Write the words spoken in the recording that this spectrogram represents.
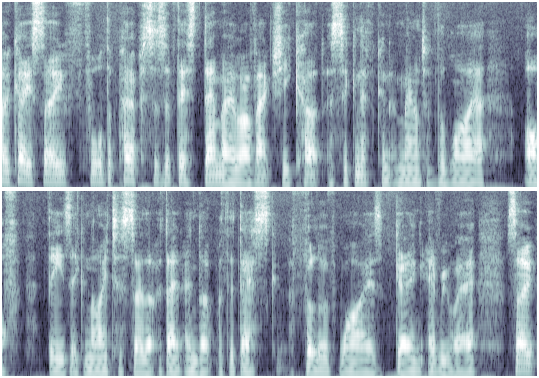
Okay, so for the purposes of this demo, I've actually cut a significant amount of the wire off these igniters so that I don't end up with the desk full of wires going everywhere. So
